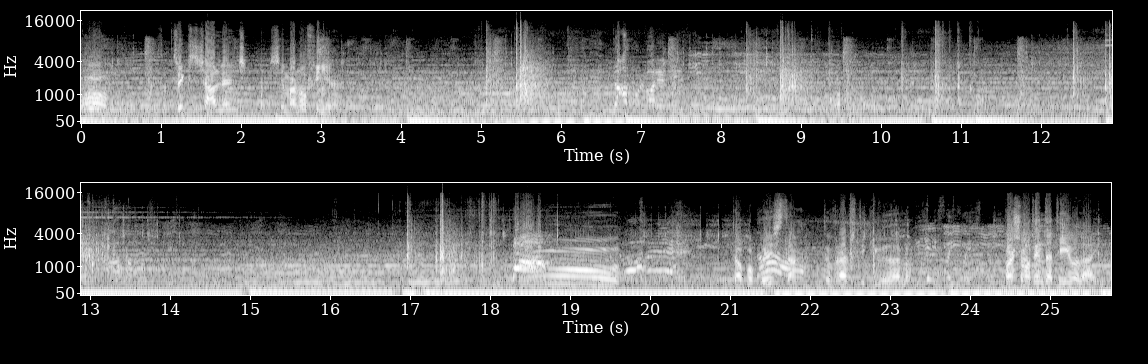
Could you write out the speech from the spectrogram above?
Oh! Questo Tricks Challenge sembra dopo questa dovresti chiuderlo. Perché fai questo? Prossimo tentativo dai.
